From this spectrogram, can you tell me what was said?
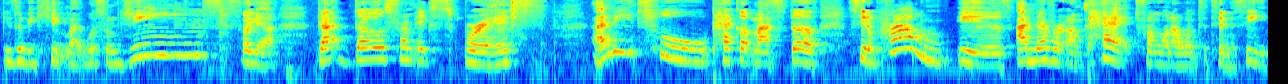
These would be cute like with some jeans. So yeah, got those from Express. I need to pack up my stuff. See, the problem is I never unpacked from when I went to Tennessee.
